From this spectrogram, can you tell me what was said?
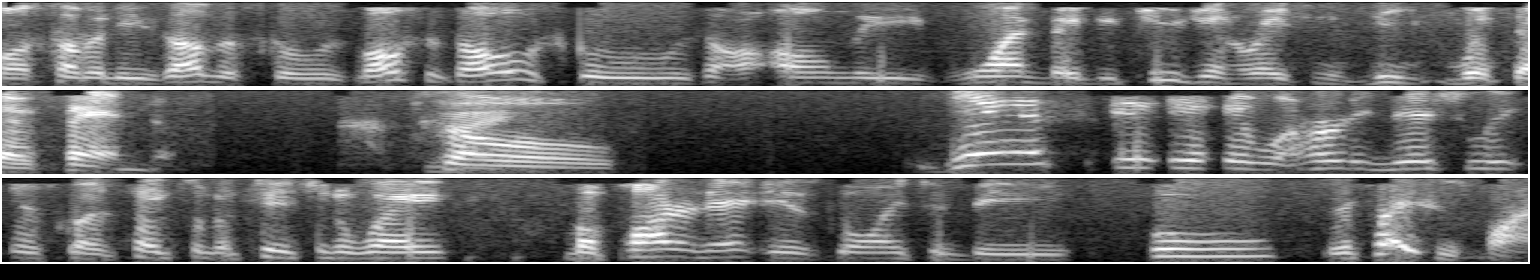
or some of these other schools, most of those schools are only one, maybe two generations deep with their fandom. So, right. yes, it, it, it will hurt initially. It's going to take some attention away, but part of that is going to be who replaces Prime.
